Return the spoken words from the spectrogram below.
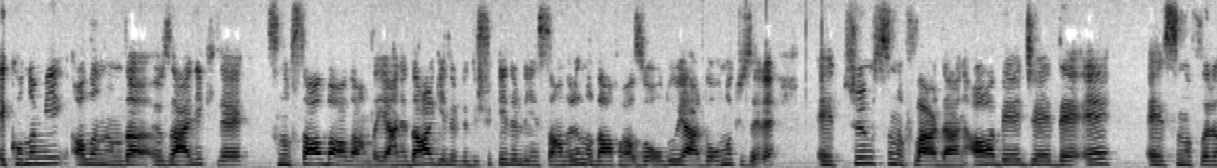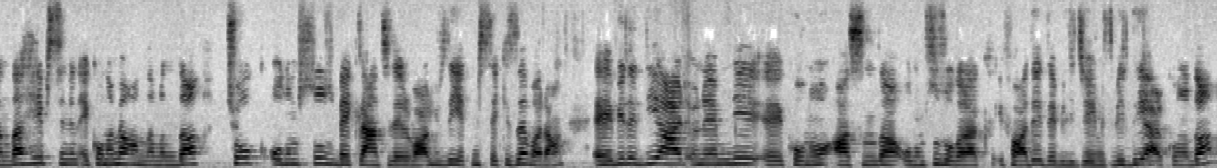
ekonomi alanında özellikle sınıfsal bağlamda yani dar gelirli, düşük gelirli insanların da daha fazla olduğu yerde olmak üzere e, tüm sınıflardan A, B, C, D, E e, sınıflarında hepsinin ekonomi anlamında çok olumsuz beklentileri var. %78'e varan. E, bir de diğer önemli e, konu aslında olumsuz olarak ifade edebileceğimiz bir diğer konuda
